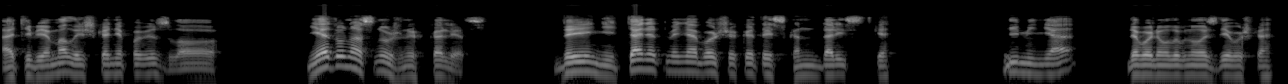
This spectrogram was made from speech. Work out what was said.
А тебе, малышка, не повезло. Нет у нас нужных колец. Да и не тянет меня больше к этой скандалистке. И меня? — довольно улыбнулась девушка.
